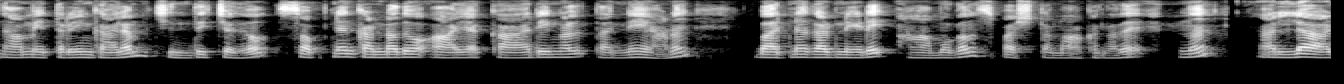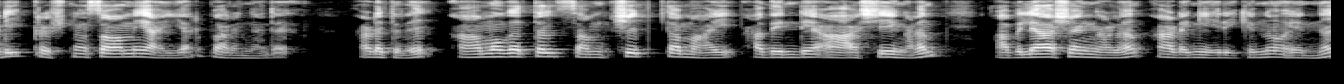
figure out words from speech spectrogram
നാം ഇത്രയും കാലം ചിന്തിച്ചതോ സ്വപ്നം കണ്ടതോ ആയ കാര്യങ്ങൾ തന്നെയാണ് ഭരണഘടനയുടെ ആമുഖം സ്പഷ്ടമാക്കുന്നത് എന്ന് അല്ലാടി കൃഷ്ണസ്വാമി അയ്യർ പറഞ്ഞത്. അടുത്തത് ആമുഖത്തിൽ സംക്ഷിപ്തമായി അതിന്റെ ആശയങ്ങളും അഭിലാഷങ്ങളും അടങ്ങിയിരിക്കുന്നു എന്ന്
